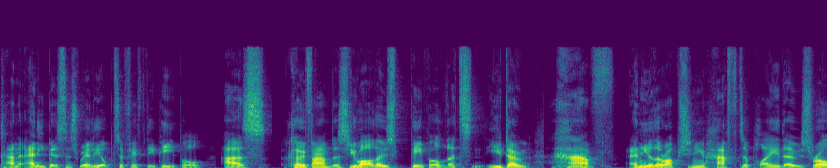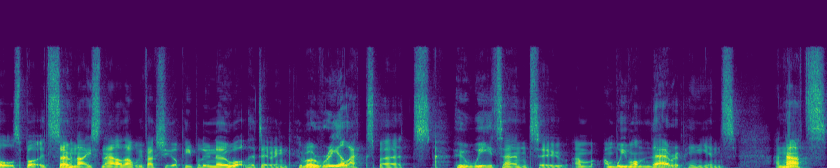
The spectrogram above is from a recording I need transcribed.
kind of any business really up to 50 people as co-founders you are those people that you don't have any other option. You have to play those roles. But it's so nice now that we've actually got people who know what they're doing, who are real experts, who we turn to, and, and we want their opinions. and that's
